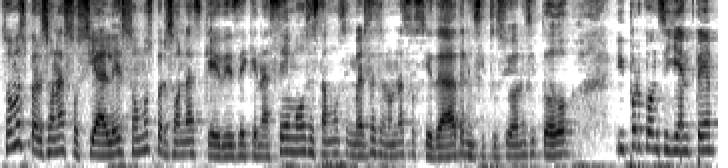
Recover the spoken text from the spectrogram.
Somos personas sociales, somos personas que desde que nacemos estamos inmersas en una sociedad, en instituciones y todo. Y por consiguiente,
